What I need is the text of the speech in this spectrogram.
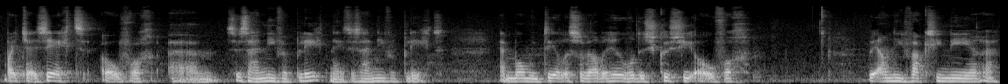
Wat jij zegt over ehm, ze zijn niet verplicht. Nee, ze zijn niet verplicht. En momenteel is er wel weer heel veel discussie over wel niet vaccineren.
